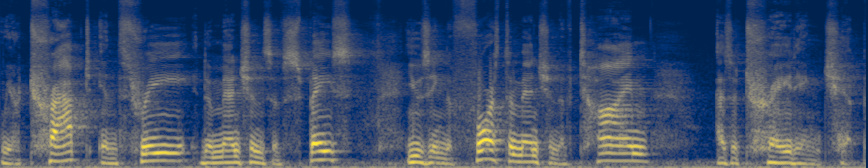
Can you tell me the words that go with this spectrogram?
We are trapped in three dimensions of space using the fourth dimension of time as a trading chip.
